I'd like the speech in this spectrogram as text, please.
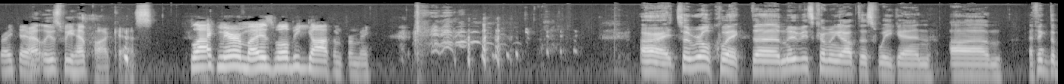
Right there. At least we have podcasts. Black Mirror might as well be Gotham for me. All right, so real quick, the movie's coming out this weekend. Um, I think the,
